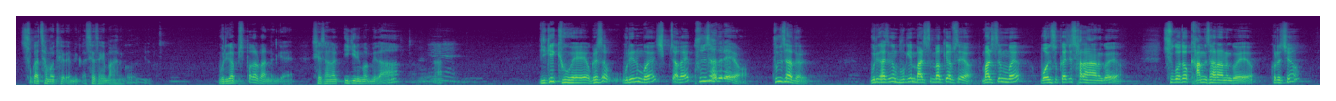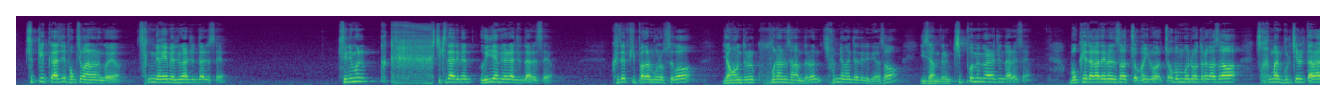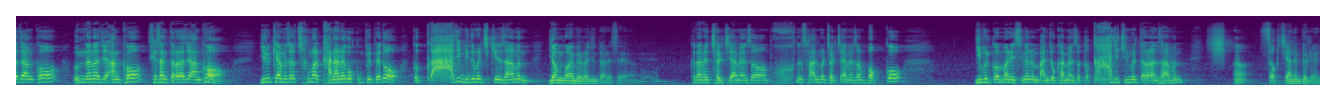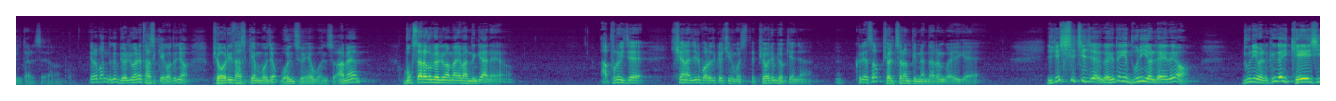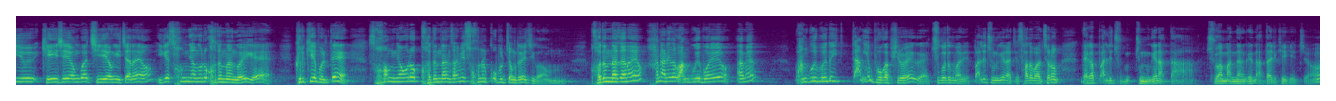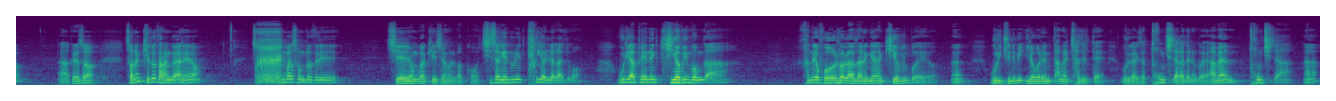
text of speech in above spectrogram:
수가 참 어떻게 됩니까? 세상이 망하는 거거든요. 우리가 핍박을 받는 게 세상을 이기는 겁니다. 아. 이게 교회예요. 그래서 우리는 뭐예요? 십자가의 군사들이에요. 군사들. 우리 가진 건 무기인 말씀밖에 없어요. 말씀 뭐예요? 원수까지 사랑하는 거예요. 죽어도 감사하는 거예요. 그렇죠? 죽기까지 복종하는 거예요. 생명의 멸류관을 준다 그랬어요. 주님을 끝까지 기다리면 의의 멸류관 준다 그랬어요. 그저 핍박을 무릅쓰고 영혼들을 구원하는 사람들은 현명한 자들이 되어서 이 사람들은 기쁨의 멸을 준다 그랬어요. 목회자가 되면서 좁은, 좁은 문으로 들어가서 정말 물질을 따라가지 않고 음란하지 않고 세상 따라가지 않고 이렇게 하면서 정말 가난하고 궁핍해도 끝까지 믿음을 지키는 사람은 영광의 멸을 준다 그랬어요. 그 다음에 절제하면서 모든 삶을 절제하면서 먹고 입을 것만 있으면 만족하면서 끝까지 주님을 따라가는 사람은 어? 썩지 않은 해준다 그랬어요. 여러분, 그 멸류관에 다섯 개거든요. 별이 다섯 개는 뭐죠? 원수예요, 원수. 아멘. 목사라고 멸류관 많이 받는 게 아니에요. 앞으로 이제 희한한 일이 벌어질 거 주님 오실 때 별이 몇 개냐. 그래서 별처럼 빛난다는 거예요, 이게. 이게 실질적인 거예요. 근데 이게 눈이 열려야 돼요. 눈이 열려. 그러니까 이 계시, 지혜의 영이 있잖아요. 이게 성령으로 거듭난 거예요, 이게. 그렇게 볼 때 성령으로 거듭난 사람이 손을 꼽을 정도예요, 지금. 거듭나잖아요? 하나님의 왕국이 보여요. 아멘? 왕국이 보이는데 이 땅에 뭐가 필요해, 그게. 죽어도 그만이에요. 빨리 죽는 게 낫지. 사도발처럼 내가 빨리 죽, 죽는 게 낫다. 주와 만나는 게 낫다. 이렇게 얘기했죠. 아, 그래서 저는 기도 다른 거 아니에요. 정말 성도들이 지혜의 영과 계시 영을 받고 지성의 눈이 탁 열려가지고 우리 앞에 있는 기업이 뭔가 하늘에 훨훨 날다는 게 아니라 기업이 뭐예요? 어? 우리 주님이 잃어버린 땅을 찾을 때 우리가 여기서 통치자가 되는 거예요. 아멘. 통치자. 어?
